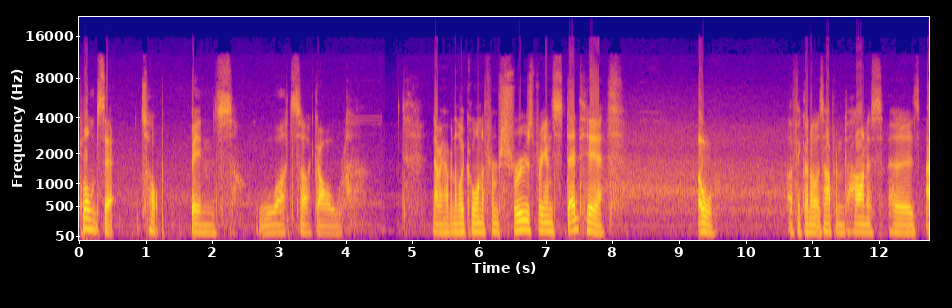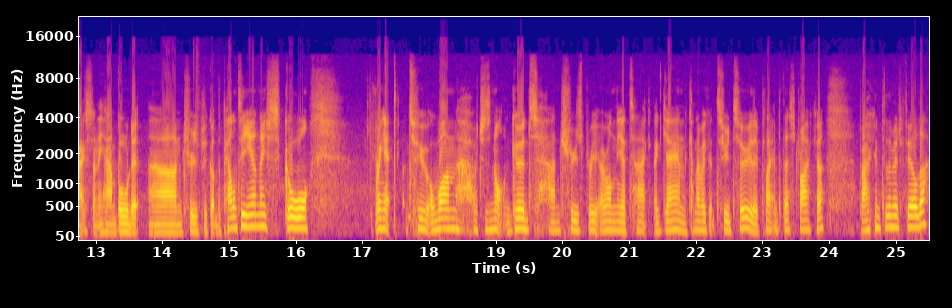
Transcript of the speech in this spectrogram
Plumps it. Top bins. What a goal. Now we have another corner from Shrewsbury instead here. Oh I think I know what's happened. Harness has accidentally handballed it and Shrewsbury got the penalty and they score bring it to a 1, which is not good. And Shrewsbury are on the attack again. Can they make it 2 2? They play it into their striker. Back into the midfielder.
